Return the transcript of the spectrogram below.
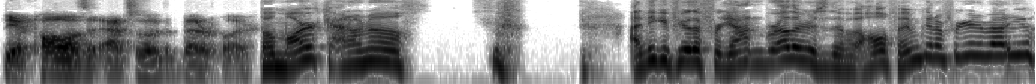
yeah, Pau is absolutely the better player. But Marc, I don't know. I think if you're the forgotten brother, is the Hall of Fame gonna forget about you?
